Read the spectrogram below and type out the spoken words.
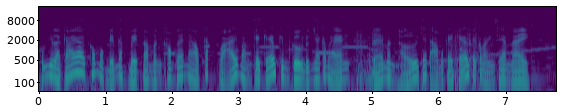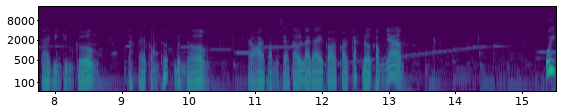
cũng như là cái có một điểm đặc biệt là mình không thể nào cắt vải bằng cây kéo kim cương được nha các bạn. Để mình thử chế tạo một cây kéo cho các bạn xem này. Hai viên kim cương đặt theo công thức bình thường. Rồi và mình sẽ thử lại đây coi coi cắt được không nhá ui!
